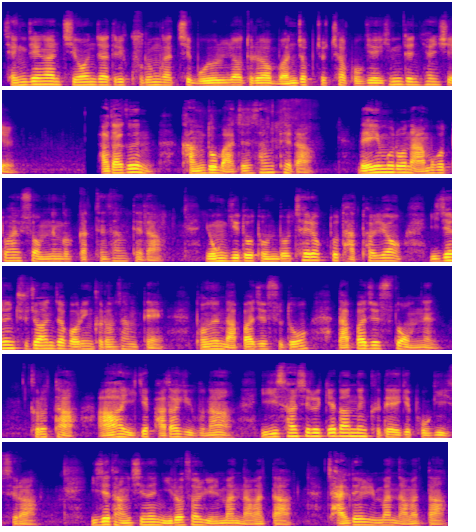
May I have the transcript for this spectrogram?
쟁쟁한 지원자들이 구름같이 몰려들어 면접조차 보기 힘든 현실. 바닥은 강도 맞은 상태다. 내 힘으로는 아무것도 할 수 없는 것 같은 상태다. 용기도 돈도 체력도 다 털려 이제는 주저앉아 버린 그런 상태. 더는 나빠질 수도 나빠질 수도 없는 그렇다. 아, 이게 바닥이구나. 이 사실을 깨닫는 그대에게 복이 있으라. 이제 당신은 일어설 일만 남았다. 잘 될 일만 남았다.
